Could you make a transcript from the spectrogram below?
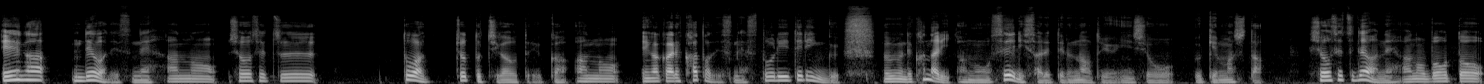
映画ではですねあの小説とはちょっと違うというかあの描かれ方ですねストーリーテリングの部分でかなりあの整理されてるなという印象を受けました。小説ではねあの冒頭、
